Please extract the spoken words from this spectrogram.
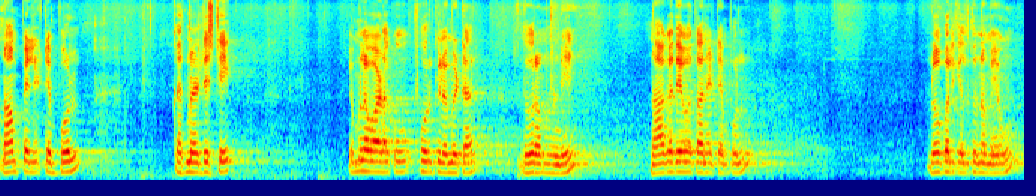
నాంపల్లి టెంపుల్ కర్నూలు డిస్టిక్ విమలవాడకు ఫోర్ కిలోమీటర్ దూరం నుండి నాగదేవత అనే టెంపుల్ లోపలికి వెళ్తున్నాం మేము.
